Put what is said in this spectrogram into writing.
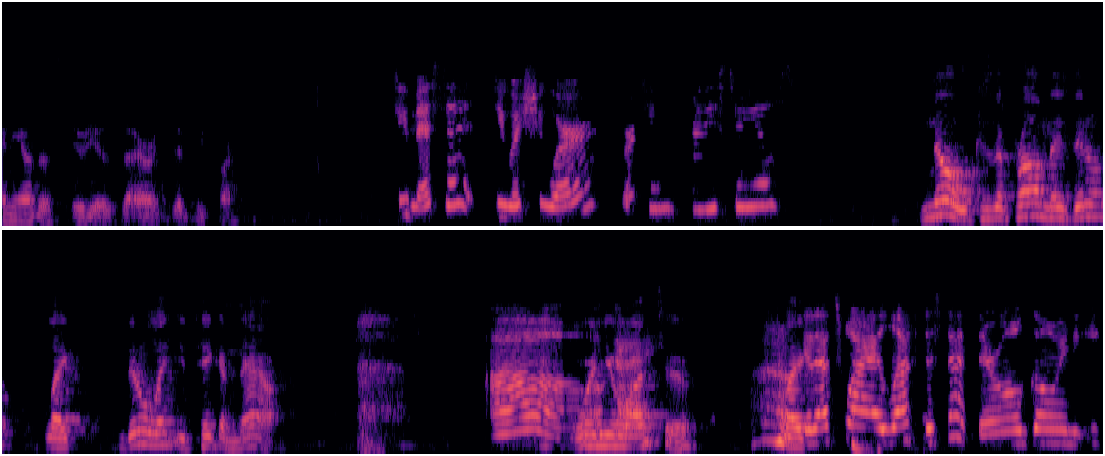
any of those studios that I already did before. Do you miss it? Do you wish you were working for these studios? No, because the problem is they don't like they don't let you take a nap Oh. when you want to. Like Yeah, that's why I left the set. They're all going to eat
